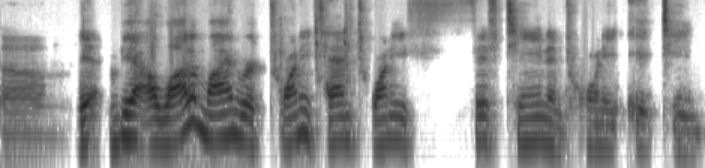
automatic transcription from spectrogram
Um, Yeah, yeah. A lot of mine were 2010, 2015, and 2018.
